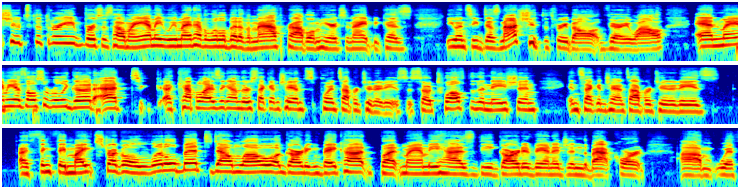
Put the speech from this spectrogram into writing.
shoots the three versus how Miami, we might have a little bit of a math problem here tonight because UNC does not shoot the three ball very well. And Miami is also really good at, capitalizing on their second chance points opportunities. So 12th in the nation in second chance opportunities. I think they might struggle a little bit down low guarding Bacot, but Miami has the guard advantage in the backcourt um, with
